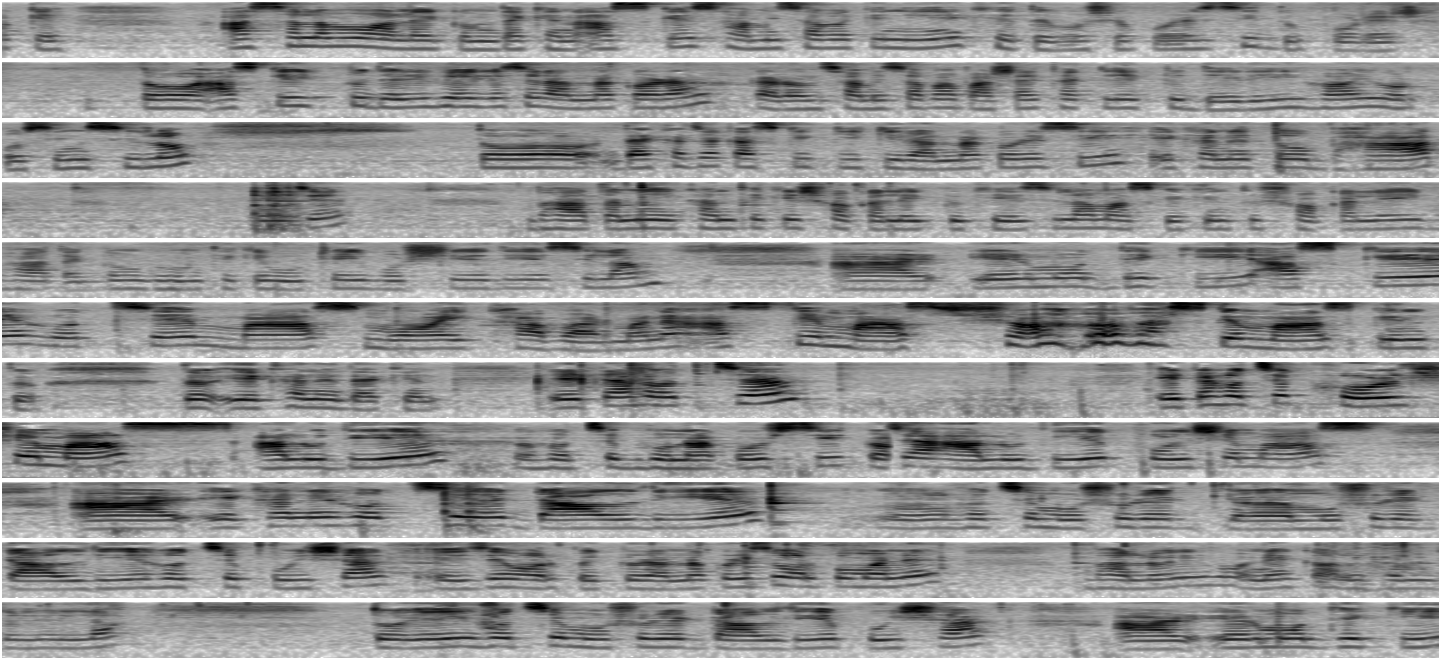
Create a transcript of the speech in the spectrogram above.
ওকে আসসালামু আলাইকুম। দেখেন, আজকে স্বামী সাবাকে নিয়ে খেতে বসে পড়েছি দুপুরের। তো আজকে একটু দেরি হয়ে গেছে রান্না করা, কারণ স্বামী সাপা বাসায় থাকলে একটু দেরি হয়, ওর কোচিং ছিল। তো দেখা যাক আজকে কি কি রান্না করেছি। এখানে তো ভাত, এই যে ভাত আমি এখান থেকে সকালে একটু খেয়েছিলাম। আজকে কিন্তু সকালেই ভাত একদম ঘুম থেকে উঠেই বসিয়ে দিয়েছিলাম। আর এর মধ্যে কি? আজকে হচ্ছে মাছ ময় খাবার। মানে আজকে মাছ সব, আজকে মাছ কিন্তু। তো এখানে দেখেন, এটা হচ্ছে এটা হচ্ছে খোলসে মাছ, আলু দিয়ে হচ্ছে ভুনা করছি। আলু দিয়ে খোলসে মাছ। আর এখানে হচ্ছে ডাল দিয়ে হচ্ছে মসুরের মসুরের ডাল দিয়ে হচ্ছে পুঁই শাক। এই যে অল্প একটু রান্না করেছি, অল্প মানে ভালোই, অনেক, আলহামদুলিল্লাহ। তো এই হচ্ছে মসুরের ডাল দিয়ে পুঁই শাক। আর এর মধ্যে কি?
